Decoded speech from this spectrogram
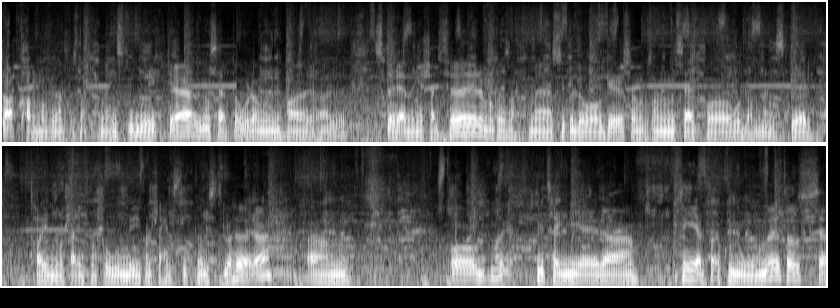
da kan man f.eks. snakke med historikere. Man kan se på hvordan har, har større endringer skjedd før. Man kan snakke med psykologer som, som ser på hvordan mennesker tar inn over seg informasjon de kanskje helst ikke har lyst til å høre. Um, og vi trenger, uh, trenger hjelp fra økonomer til å se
